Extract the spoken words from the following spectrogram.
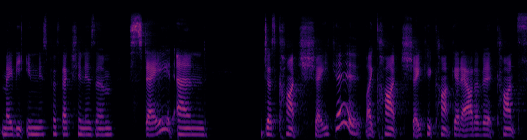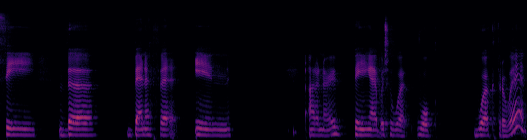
maybe in this perfectionism state and just can't shake it, like can't shake it, can't get out of it, can't see the benefit in I don't know, being able to work walk work through it,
